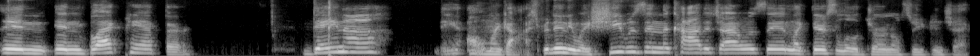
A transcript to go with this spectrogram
in in black panther danai oh my gosh but anyway she was in the cottage i was in like there's a little journal so you can check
